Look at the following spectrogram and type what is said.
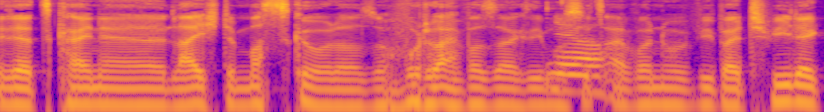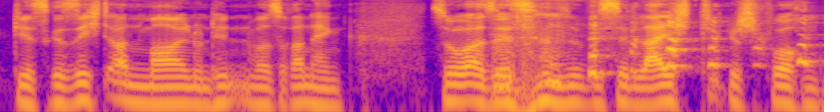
Ist jetzt keine leichte Maske oder so, wo du einfach sagst, ich muss Ja. jetzt einfach nur wie bei Twi'lek dir das Gesicht anmalen und hinten was ranhängen. So, also jetzt ein bisschen leicht gesprochen.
